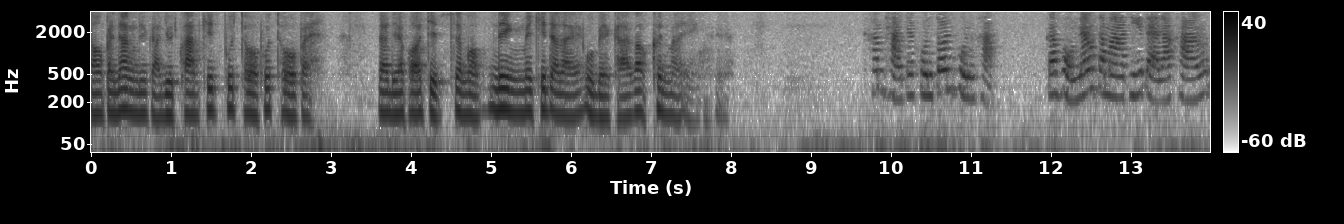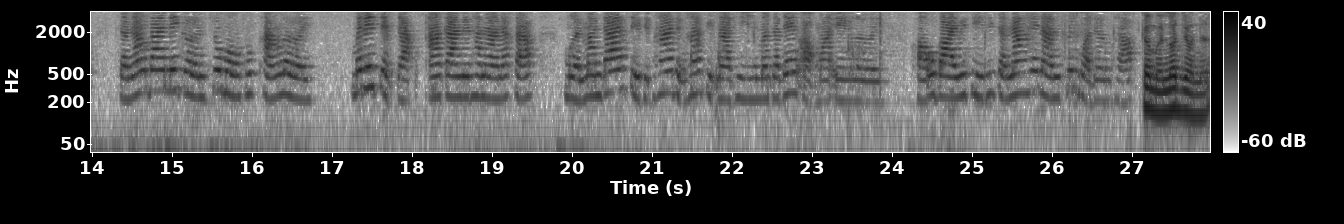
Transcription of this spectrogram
ลองไปนั่งดีกว่าหยุดความคิดพุทโธพุทโธไป แล้วเดี๋ยวพอจิตสงบนิ่งไม่คิดอะไร อุเบกขาก็ขึ้นมาเองคำถามจากคุณต้นทุนค่ะกระผมนั่งสมาธิแต่ละครั้ง จะนั่งได้ไม่เกินชั่วโมงทุกครั้งเลย ไม่ได้เจ็บจากอาการเวทนานะครับ เหมือนมันได้ 45-50 นาที มันจะเด้งออกมาเองเลย ขออุบายวิธีที่จะนั่งให้นานขึ้นกว่าเดิมครับ ก็เหมือนรถยนต์นะ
